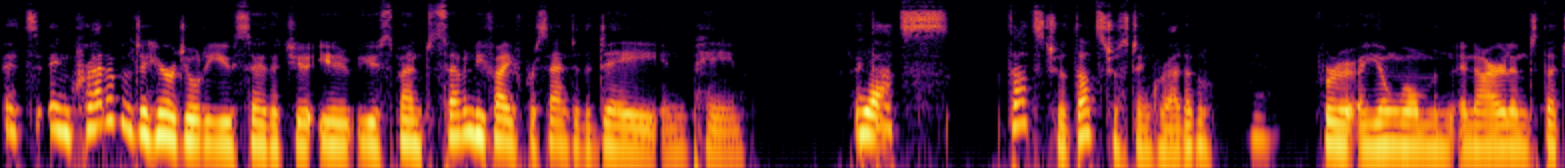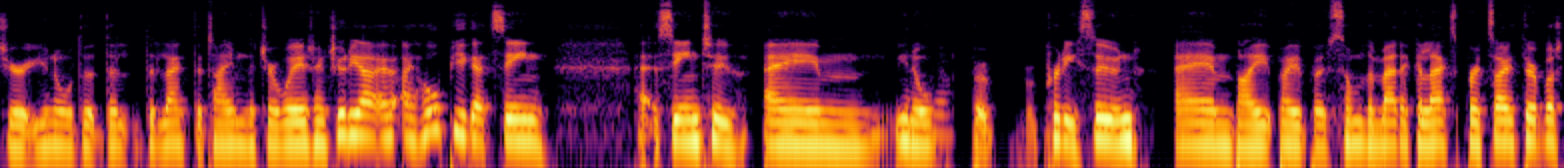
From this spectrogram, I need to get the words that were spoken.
it's incredible to hear, Jodie, you say that you, you, you spent 75% of the day in pain. Like yeah. That's that's just that's just incredible. Yeah for a young woman in Ireland that you're, you know, the, the, the length of time that you're waiting. Judy, I, I hope you get seen, uh, seen to, um, you know, yeah. p- pretty soon, um, by, by, by some of the medical experts out there. But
